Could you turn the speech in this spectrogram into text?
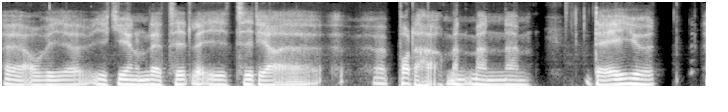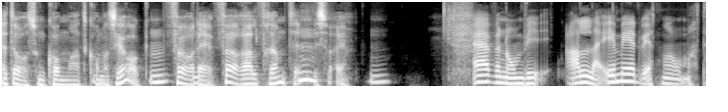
Eh, och vi eh, gick igenom det tid, i tidigare eh, på det här, men, men det är ju ett år som kommer att komma sig ihåg mm. för det, för all framtid mm. i Sverige. Mm. Även om vi alla är medvetna om att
